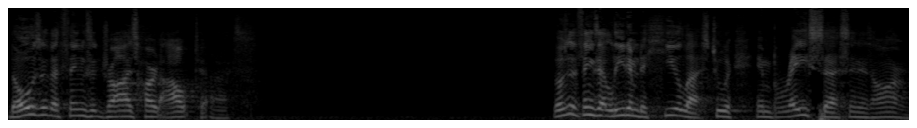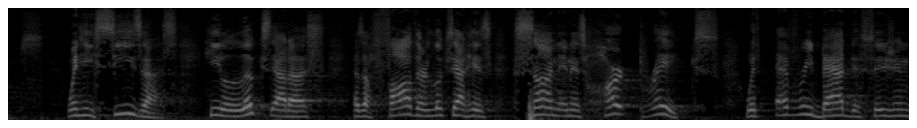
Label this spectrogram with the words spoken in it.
Those are the things that draw his heart out to us. Those are the things that lead him to heal us, to embrace us in his arms. When he sees us, he looks at us as a father looks at his son, and his heart breaks with every bad decision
